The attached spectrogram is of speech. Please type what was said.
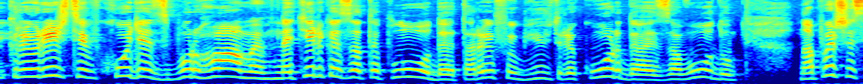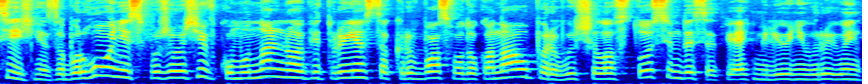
У криворіжці входять з боргами не тільки за тепло, де тарифи б'ють рекорди, а й за воду. На 1 січня заборгованість споживачів комунального підприємства «Кривбасводоканал» перевищила 175 мільйонів гривень.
